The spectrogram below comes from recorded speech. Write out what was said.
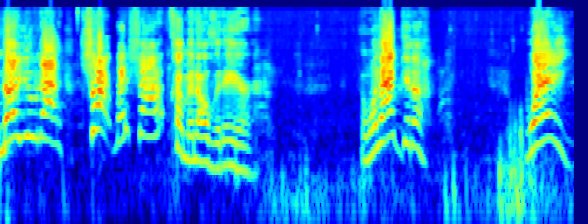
No, you not. Truck, Ray Sean, I'm coming over there. And when I get a wait,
